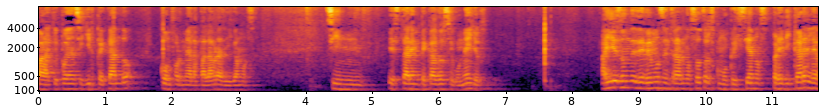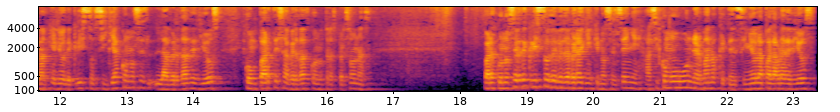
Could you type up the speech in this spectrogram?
para que puedan seguir pecando conforme a la palabra, digamos, sin estar en pecado según ellos. Ahí es donde debemos entrar nosotros como cristianos, predicar el Evangelio de Cristo. Si ya conoces la verdad de Dios, comparte esa verdad con otras personas. Para conocer de Cristo debe de haber alguien que nos enseñe. Así como hubo un hermano que te enseñó la palabra de Dios,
